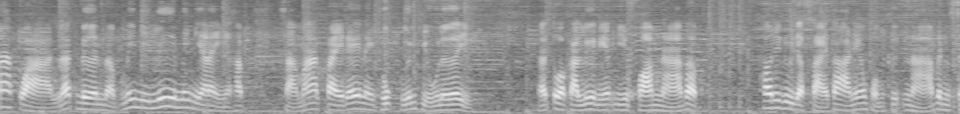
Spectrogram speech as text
มากกว่า และเดินแบบไม่มีลื่นไม่มีอะไรอย่างเงี้ยครับสามารถไปได้ในทุกพื้นผิวเลย และตัวการลื่นนี้มีความหนาแบบเท่าที่ดูจากสายตาเนี่ยของผมคือหนาเป็นเซ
